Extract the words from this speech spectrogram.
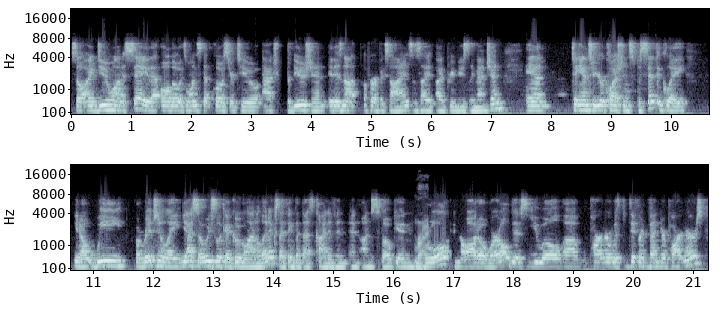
so I do want to say that although it's one step closer to attribution, it is not a perfect science, as I, I previously mentioned. And to answer your question specifically, you know, we originally, yes, always look at Google Analytics. I think that that's kind of an, an unspoken right. rule in the auto world is you will uh, partner with different vendor partners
